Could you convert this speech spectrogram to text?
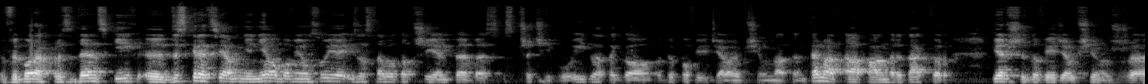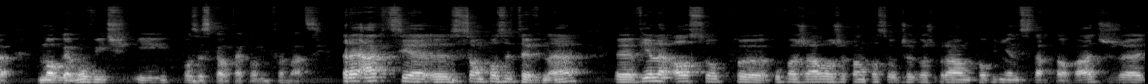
w wyborach prezydenckich y, dyskrecja mnie nie obowiązuje i zostało to przyjęte bez sprzeciwu i dlatego wypowiedziałem się na ten temat, a pan redaktor pierwszy dowiedział się, że mogę mówić i pozyskał taką informację. Reakcje y, są pozytywne. Y, Wiele osób y, uważało, że pan poseł Grzegorz Braun powinien startować, że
